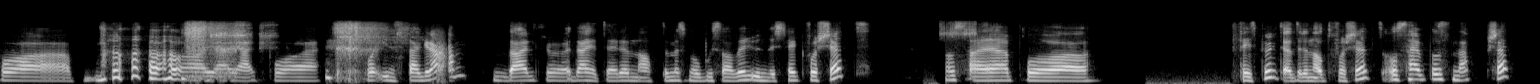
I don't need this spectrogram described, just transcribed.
på Jeg er på, på Instagram. Der, der heter jeg Renate med små bokstaver, understrek Forsett. Og så er jeg på Facebook, det heter Renate Forsett. Og så er jeg på Snapchat,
